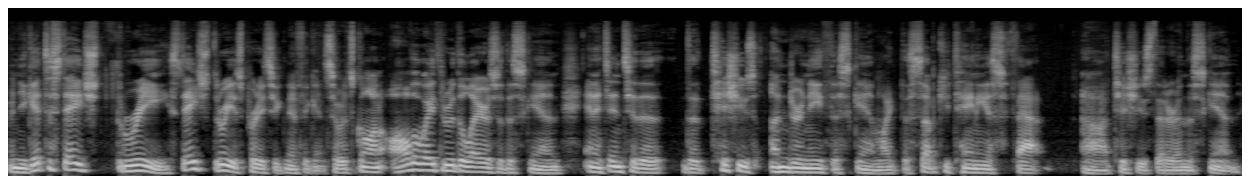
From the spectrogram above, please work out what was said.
When you get to stage three, stage three is pretty significant. So it's gone all the way through the layers of the skin and it's into the, the tissues underneath the skin, like the subcutaneous fat uh, tissues that are in the skin.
